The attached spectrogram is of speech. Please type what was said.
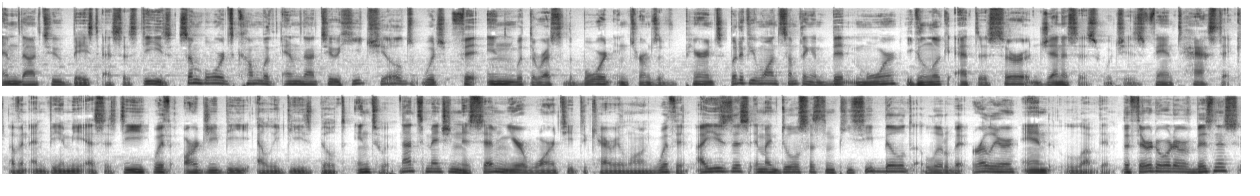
M.2 based SSDs. Some boards come with M.2 heat shields which fit in with the rest of the board in terms of appearance, but if you want something a bit more, you can look at the Asura Genesis, which is fantastic of an NVMe SSD with RGB LEDs built into it. Not to mention a 7 year warranty to carry along with it. I used this in my dual system PC build a little bit earlier and loved it. The third order of business,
